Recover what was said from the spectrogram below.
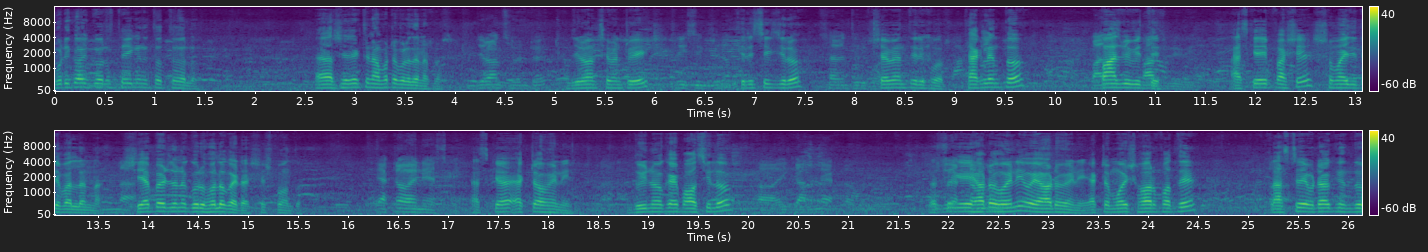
গুড়ি কয়েক গরু থেকে কিন্তু তথ্য হলো। আর শেষে একটু নাম্বারটা বলে দেন আপনার। Zero one seven two eight three six zero seven three four. থাকলেন তো পাঁচ বিবিতে। আজকে এই পাশে সময় দিতে পারলেন না। শিয়াপের জন্য গরু হলো কয়টা শেষ পর্যন্ত? একটা হয়নি আজকে। আজকে একটাও হয়নি। দুই নৌকায় পাওয়া ছিল। হ্যাঁ একটা। দর্শক এই হাটও হয়নি। ওই হাটও হয়নি। একটা মহিষ হওয়ার পথে লাস্টে ওটাও কিন্তু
